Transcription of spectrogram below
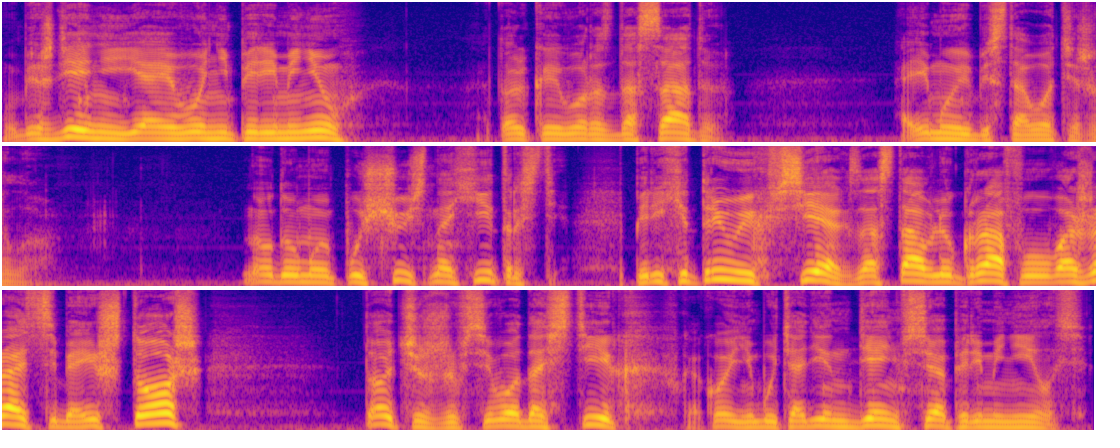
Убеждений я его не переменю, а только его раздосадую. А ему и без того тяжело. Ну, думаю, пущусь на хитрости, перехитрю их всех, заставлю графа уважать себя, и что ж... Тотчас же всего достиг, в какой-нибудь один день все переменилось.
